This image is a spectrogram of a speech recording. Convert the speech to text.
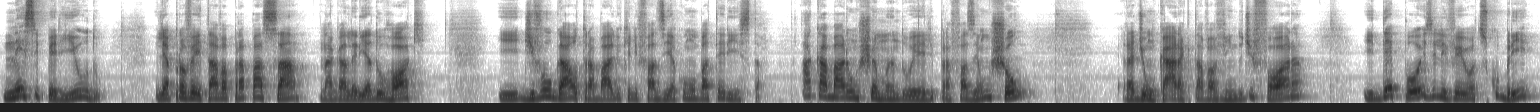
Nesse período, ele aproveitava para passar na galeria do rock e divulgar o trabalho que ele fazia como baterista. Acabaram chamando ele para fazer um show, era de um cara que estava vindo de fora, e depois ele veio a descobrir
